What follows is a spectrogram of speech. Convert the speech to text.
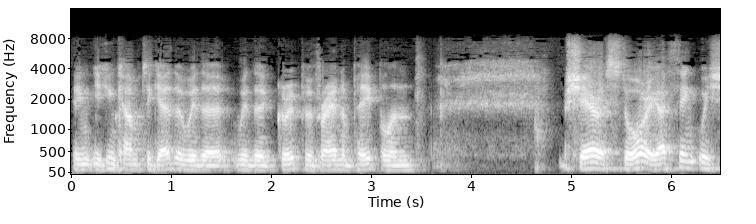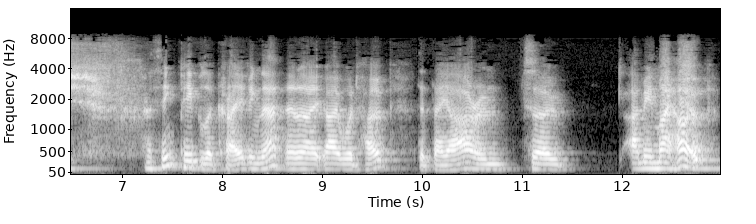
you you can come together with a with a group of random people and share a story. I think we sh- I think people are craving that, and I, I would hope that they are. And so, I mean, my hope,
